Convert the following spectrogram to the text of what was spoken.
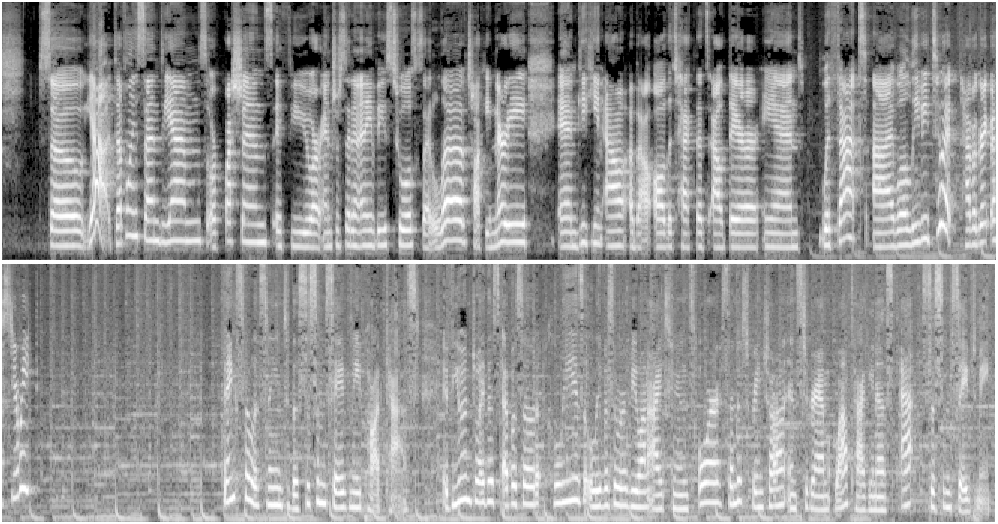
So, yeah, definitely send DMs or questions if you are interested in any of these tools because I love talking nerdy and geeking out about all the tech that's out there. And with that, I will leave you to it. Have a great rest of your week. Thanks for listening to the Systems Saved Me podcast. If you enjoyed this episode, please leave us a review on iTunes or send a screenshot on Instagram while tagging us at Systems Saved Me.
